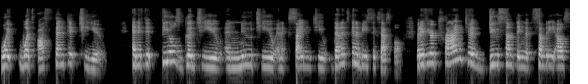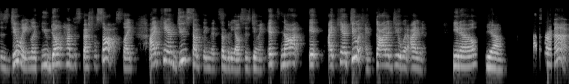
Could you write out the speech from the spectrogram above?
what what's authentic to you And if it feels good to you and new to you and exciting to you, then it's going to be successful. But if you're trying to do something that somebody else is doing, like you don't have the special sauce. Like I can't do something that somebody else is doing. It's not it I can't do it. I got to do what I know. You know? Yeah. That's where I'm at.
